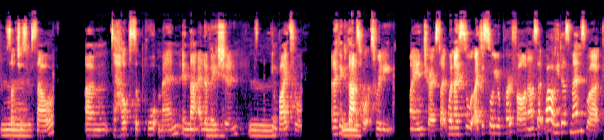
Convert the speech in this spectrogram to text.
such Mm. as yourself, um, to help support men in that elevation Mm. vital. And I think that's what's really my interest. Like when I saw, I just saw your profile and I was like, wow, he does men's work.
